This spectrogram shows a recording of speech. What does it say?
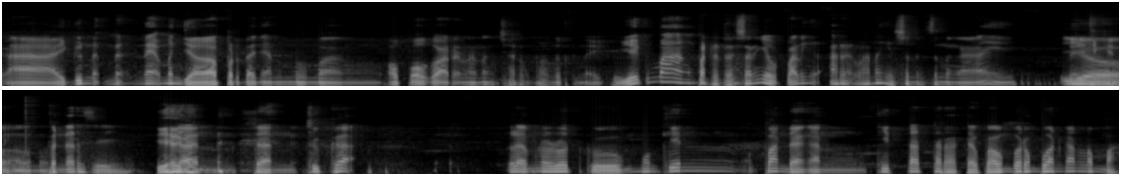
Nah, itu nek, menjawab pertanyaanmu mang, opo kok arek lanang jarang banget kena iku? Ya iku mang pada dasarnya ya paling arek lanang ya seneng-seneng ae. iya bener sih. Iya dan dan juga lah menurutku mungkin pandangan kita terhadap kaum perempuan kan lemah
